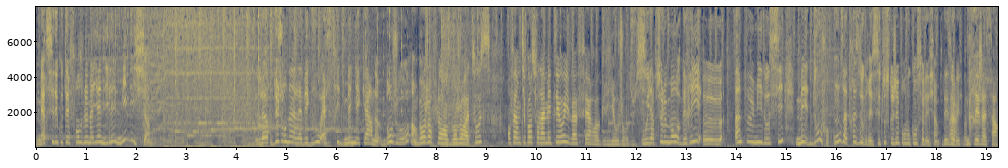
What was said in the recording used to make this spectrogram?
Merci d'écouter France Bleu Mayenne, il est midi. L'heure du journal avec vous, Astrid Meignet-Carne. Bonjour. Bonjour Florence, bonjour à tous. On fait un petit point sur la météo, il va faire euh, gris aujourd'hui. Oui, absolument gris, euh, un peu humide aussi, mais doux, 11 à 13 degrés. C'est tout ce que j'ai pour vous consoler. Désolée. Ah, déjà ça.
